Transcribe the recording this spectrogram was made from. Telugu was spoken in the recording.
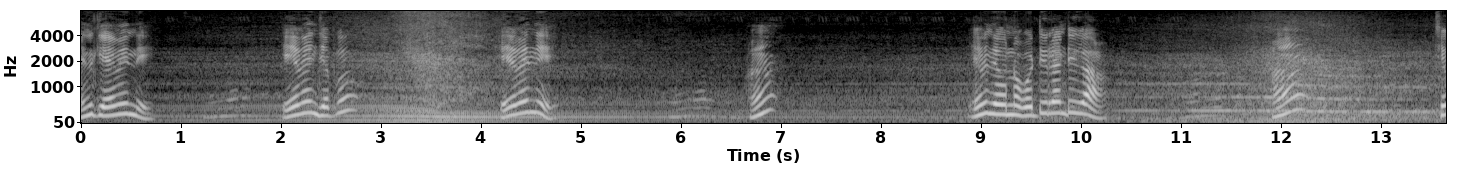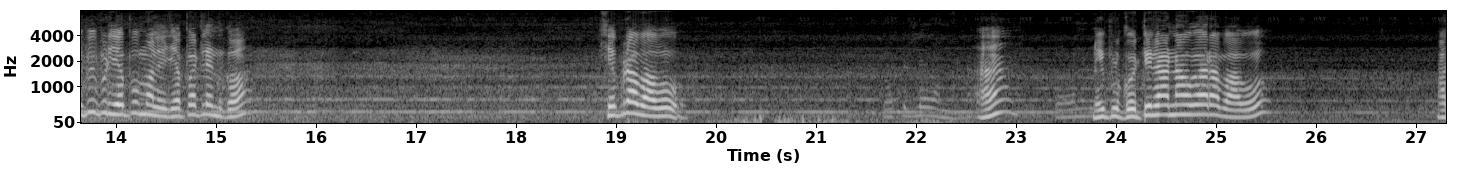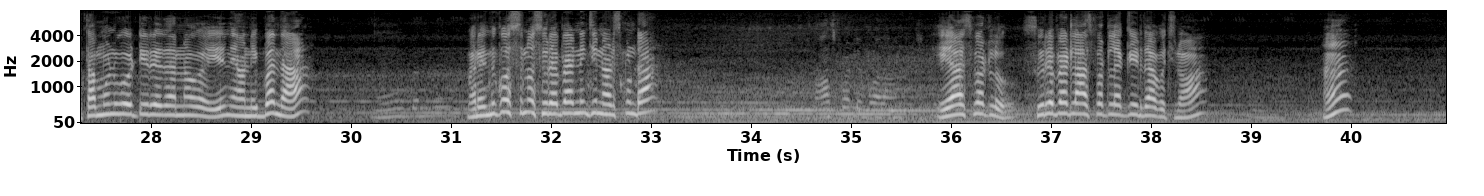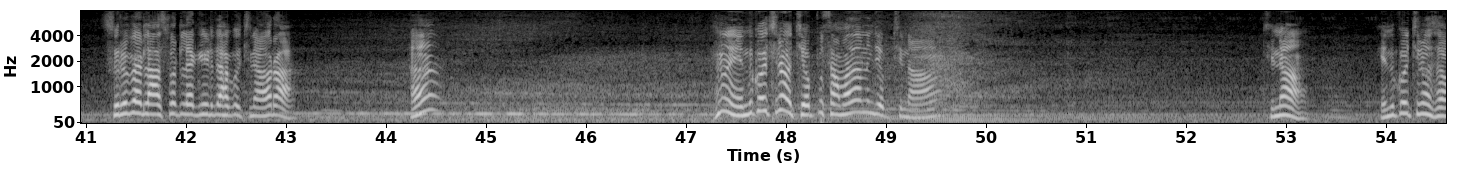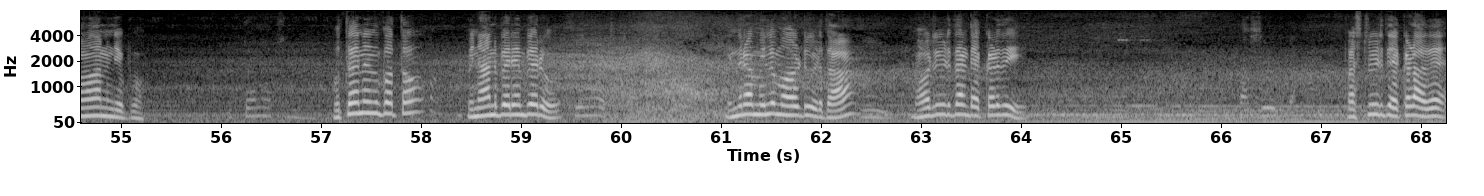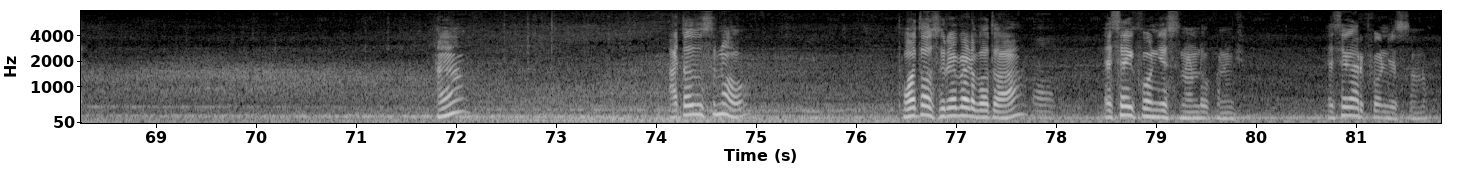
ఎందుకు ఏమైంది? ఏమైంది చెప్పు. ఏమైంది? ఏమైంది? ఎవరినో కొట్టిరంటే ఇక? చెప్పు ఇప్పుడు చెప్పు మళ్ళీ చెప్పట్లేందుకో చెప్పురా బాబు? నువ్వు ఇప్పుడు కొట్టిరా అన్నావు గారా బాబు? మా తమ్ముడిని కొట్టిరేదన్నావు ఏంది? ఏమన్నా ఇబ్బందా. మరి ఎందుకు వస్తున్నావు? సూర్యాపేట నుంచి నడుచుకుంటా? ఏ హాస్పిటల్? సూర్యాపేట హాస్పిటల్ ఎక్క ఇటు దాకా వచ్చినావా? ఆ? సూర్యాపేట హాస్పిటల్ ఎక్క ఇటు దాకా వచ్చినావురా ఆ? హ్మ్, ఎందుకు వచ్చినావు? చెప్పు సమాధానం చెప్పు చిన్న. చిన్న ఎందుకు వచ్చినావు? సమాధానం చెప్పు. ఉత్తరాయణ ఎందుకు వస్తావు? మీ నాన్న పేరు ఏం పేరు? ఇందిరా మిల్లు మొదటి విడతా. మొదటి విడత అంటే ఎక్కడిది? ఫస్ట్ విడతా. ఎక్కడ అదే? అటో చూస్తున్నావు? పోతావు? సూర్యాపేట పోతావా? ఎస్ఐకి ఫోన్ చేస్తున్నాడు ఒక నిమిషం. ఎస్ఐ గారికి ఫోన్ చేస్తున్నాడు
